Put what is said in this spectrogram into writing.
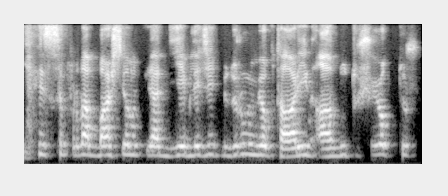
sıfırdan başlayalım falan diyebilecek bir durumum yok. Tarihin andu tuşu yoktur.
